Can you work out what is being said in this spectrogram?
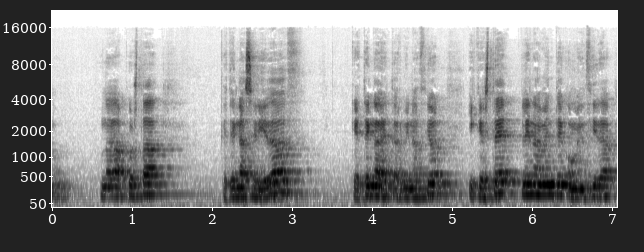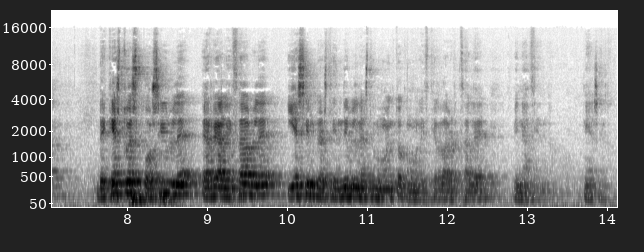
una apuesta que tenga seriedad, que tenga determinación y que esté plenamente convencida de que esto es posible, es realizable y es imprescindible en este momento como la izquierda Bertzale viene haciendo.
